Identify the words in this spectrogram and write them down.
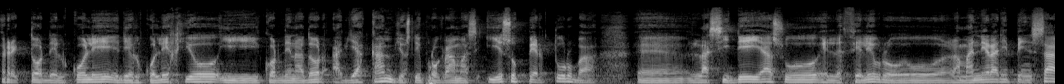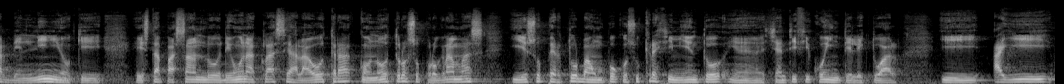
rector del cole, del colegio y coordinador, había cambios de programas y eso perturba eh, las ideas o el cerebro o la manera de pensar del niño que está pasando de una clase a la otra con otros programas y eso perturba un poco su crecimiento eh, científico e intelectual. Y allí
